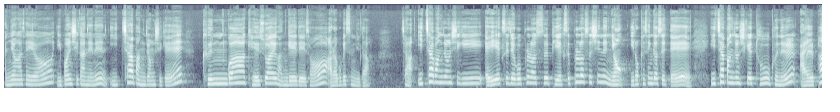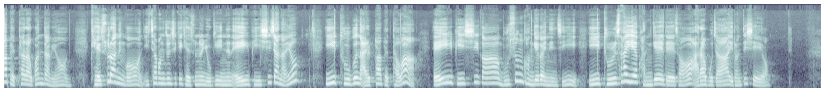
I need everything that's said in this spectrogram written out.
안녕하세요. 이번 시간에는 2차 방정식의 근과 계수와의 관계에 대해서 알아보겠습니다. 자, 2차 방정식이 ax제곱 플러스 bx 플러스 c는 0 이렇게 생겼을 때 2차 방정식의 두 근을 알파 베타라고 한다면 개수라는 건 2차 방정식의 개수는 여기 있는 a, b, c잖아요. 이 두 근 알파 베타와 A, B, C가 무슨 관계가 있는지 이 둘 사이의 관계에 대해서 알아보자 이런 뜻이에요.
